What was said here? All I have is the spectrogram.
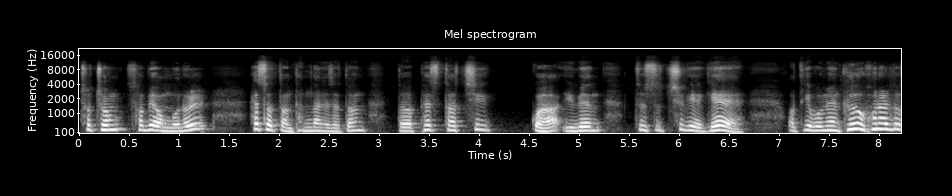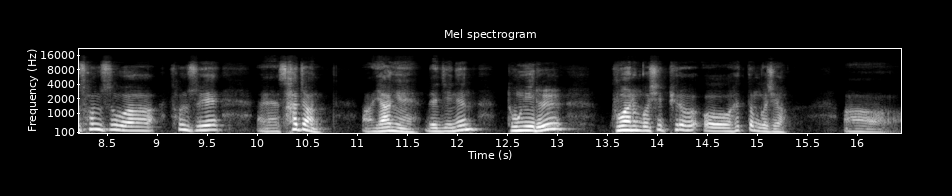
초청 섭외 업무를 했었던 담당했었던 더 페스타 측 과 유벤투스 측에게 어떻게 보면 그 호날두 선수와 선수의 에, 사전 어, 양해 내지는 동의를 구하는 것이 필요했던 것이요. 어,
